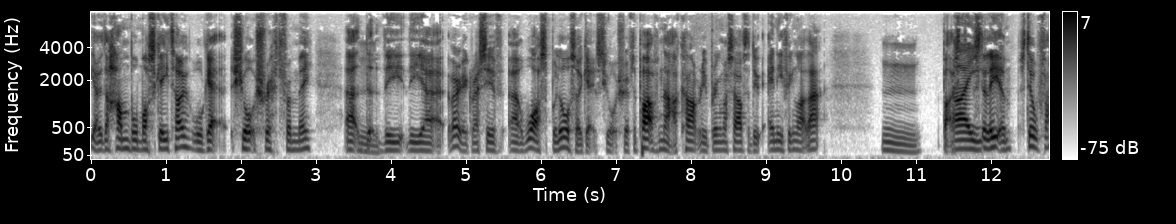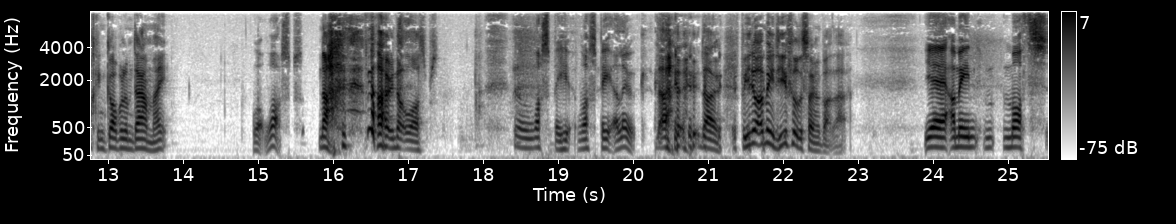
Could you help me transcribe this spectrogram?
You know, the humble mosquito will get short shrift from me. Uh, The Mm. the, the uh, very aggressive uh, wasp will also get short shrift. Apart from that, I can't really bring myself to do anything like that. Hmm. But I, I- still eat them. Still fucking gobble them down, mate. What wasps? No, no, not wasps. Oh, waspy, Luke. No, no. But you know what I mean? Do you feel the same about that? Yeah, I mean, moths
